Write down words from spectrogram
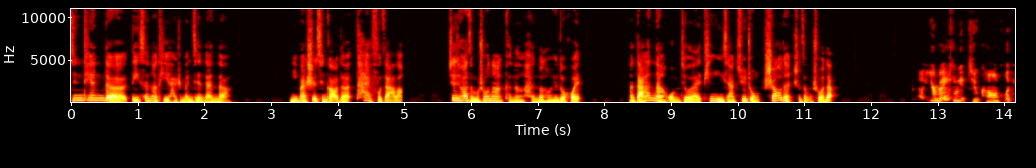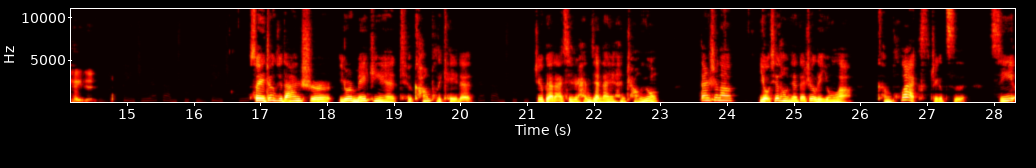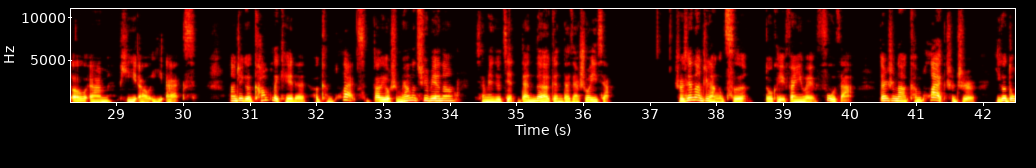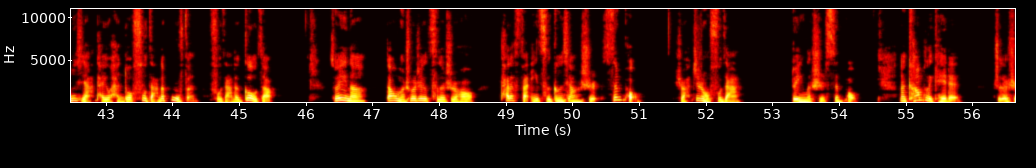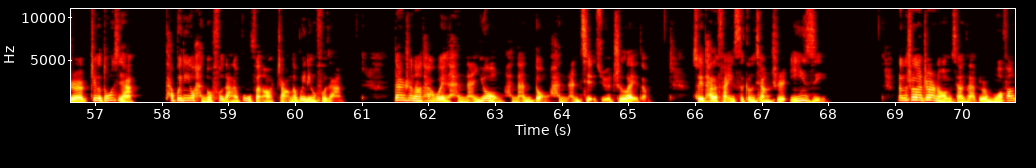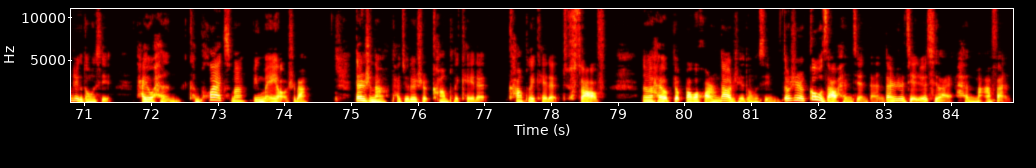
今天的第三道题还是蛮简单的。你把事情搞得太复杂了，这句话怎么说呢？可能很多同学都会。那答案呢？我们就来听一下剧中 Sheldon 是怎么说的。You're making it too complicated. 所以正确答案是 You're making it too complicated。这个表达其实很简单，也很常用。但是呢，有些同学在这里用了 complex 这个词。C O M P L E X，那这个 complicated 和 complex 到底有什么样的区别呢？下面就简单的跟大家说一下。首先呢，这两个词都可以翻译为复杂，但是呢，complex 是指一个东西啊，它有很多复杂的部分、复杂的构造。所以呢，当我们说这个词的时候，它的反义词更像是 simple，是吧？这种复杂对应的是 simple。那 complicated 指的是这个东西啊。它不一定有很多复杂的部分啊，长得不一定复杂，但是呢，它会很难用、很难懂、很难解决之类的，所以它的反义词更像是 easy。那么说到这儿呢，我们想起来，比如魔方这个东西，它有很 complex 吗？并没有，是吧？但是呢，它绝对是 complicated，complicated to solve。那么还有包包括华容道这些东西，都是构造很简单，但是解决起来很麻烦。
